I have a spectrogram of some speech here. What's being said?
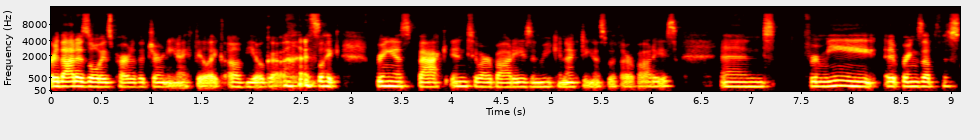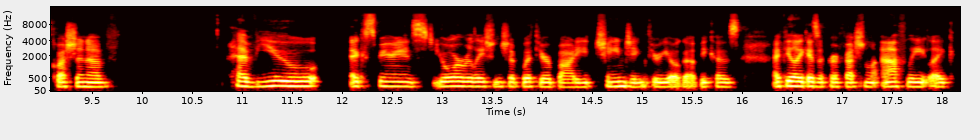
or that is always part of the journey i feel like of yoga. It's like bringing us back into our bodies and reconnecting us with our bodies. And for me it brings up this question of have you experienced your relationship with your body changing through yoga? Because i feel like as a professional athlete like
